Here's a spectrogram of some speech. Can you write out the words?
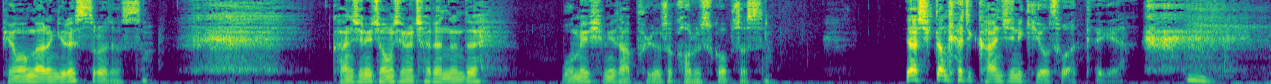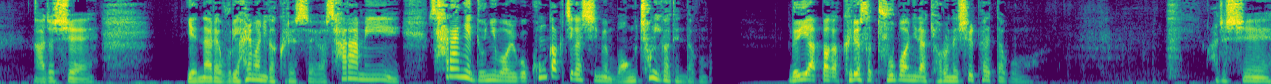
병원 가는 길에 쓰러졌어. 간신히 정신을 차렸는데 몸에 힘이 다 풀려서 걸을 수가 없었어. 야 식당까지 간신히 기어서 왔다 야. 음, 아저씨 옛날에 우리 할머니가 그랬어요. 사람이 사랑에 눈이 멀고 콩깍지가 씌면 멍청이가 된다고. 너희 아빠가 그래서 두 번이나 결혼에 실패했다고. 아저씨,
